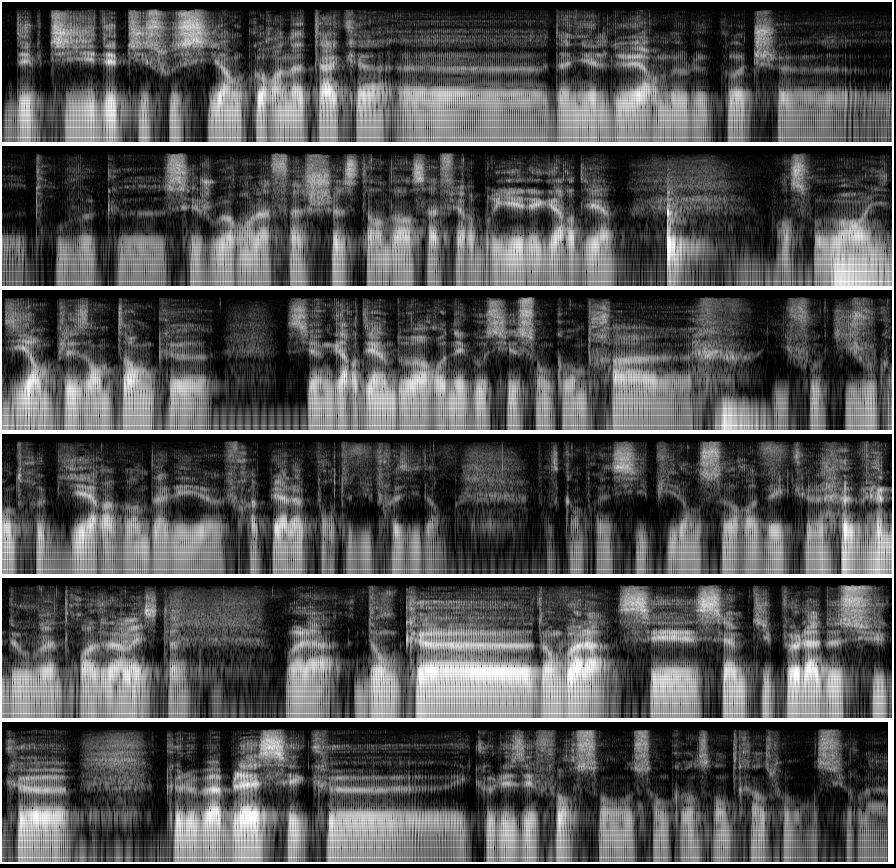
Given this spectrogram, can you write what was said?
Des petits, des petits soucis encore en attaque. Euh, Daniel Deherme, le coach, euh, trouve que ces joueurs ont la fâcheuse tendance à faire briller les gardiens. En ce moment, il dit en plaisantant que si un gardien doit renégocier son contrat, euh, il faut qu'il joue contre Bière avant d'aller frapper à la porte du président. Parce qu'en principe, il en sort avec euh, 22 ou 23 De arrêts. Voilà, donc, donc voilà, c'est c'est un petit peu là-dessus que, que le bas blesse et que, et que les efforts sont, sont concentrés en ce moment sur la,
